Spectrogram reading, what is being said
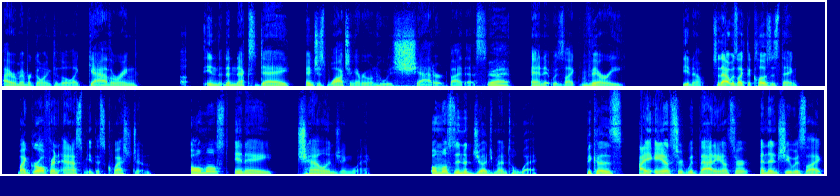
I remember going to the like gathering uh, in the next day and just watching everyone who was shattered by this Right. and it was like very you know so that was like the closest thing my girlfriend asked me this question almost in a challenging way almost in a judgmental way because i answered with that answer and then she was like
